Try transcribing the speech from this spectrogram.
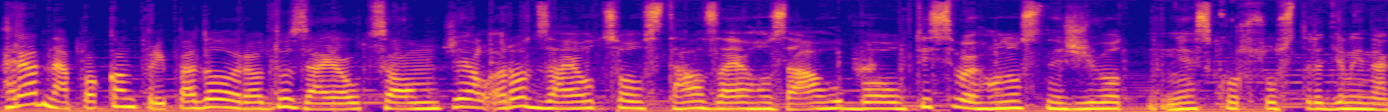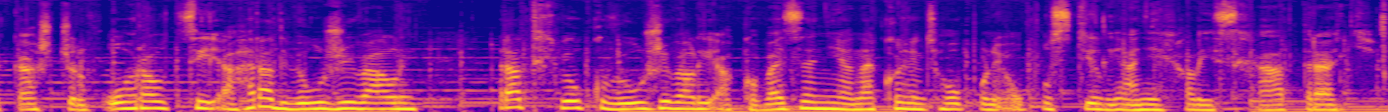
Hrad napokon pripadol rodu Zajovcom. Žiaľ, rod Zajovcov stál za jeho záhubou. Ty svoj honosný život neskôr sústredili na kaštel v Uhrovci a hrad využívali. Hrad chvíľku využívali ako väzenie a nakoniec ho úplne opustili a nechali schátrať.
